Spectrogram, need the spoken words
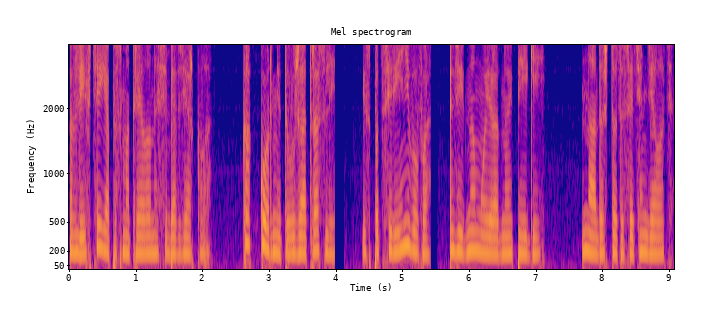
В лифте я посмотрела на себя в зеркало. Как корни-то уже отросли. Из-под сиреневого видно мой родной пегей. Надо что-то с этим делать.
